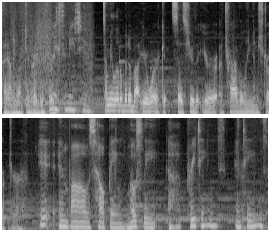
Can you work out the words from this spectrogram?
Hi, I'm Dr. Greg Gifford. Nice to meet you. Tell me a little bit about your work. It says here that you're a traveling instructor. It involves helping mostly uh, preteens and teens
